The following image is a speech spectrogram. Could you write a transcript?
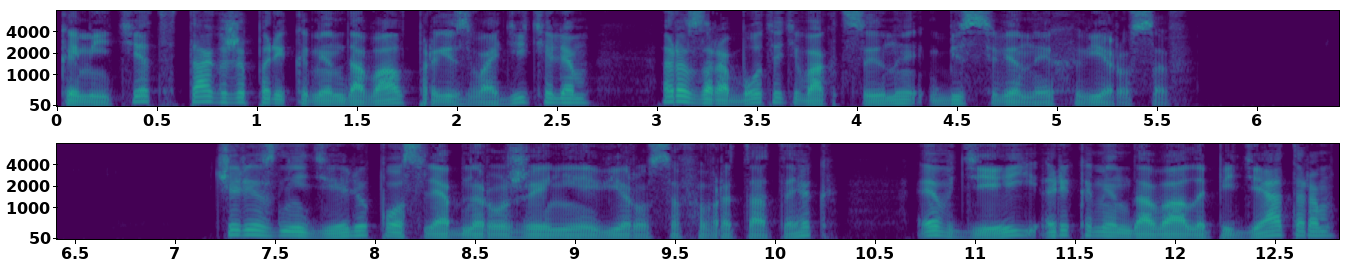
Комитет также порекомендовал производителям разработать вакцины без свиных вирусов. Через неделю после обнаружения вирусов в рототек FDA рекомендовала педиатрам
